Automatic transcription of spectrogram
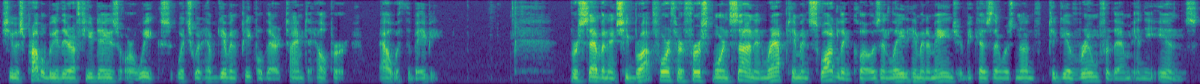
She was probably there a few days or weeks, which would have given people there time to help her out with the baby. Verse 7 And she brought forth her firstborn son, and wrapped him in swaddling clothes, and laid him in a manger, because there was none to give room for them in the inns.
